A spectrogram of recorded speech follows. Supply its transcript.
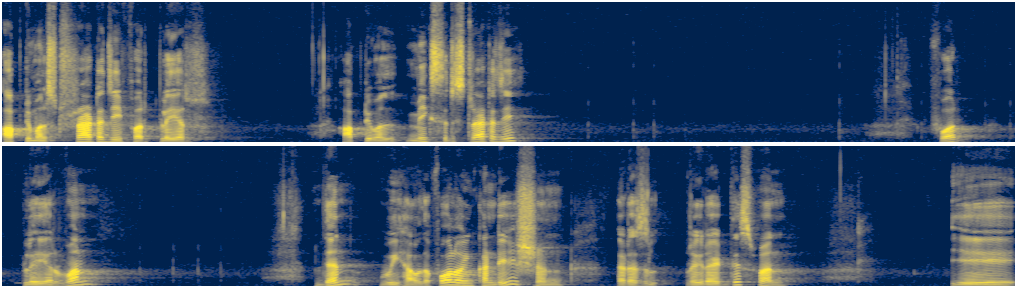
optimal strategy for player. Optimal mixed strategy for player 1 then we have the following condition let us rewrite this one. A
